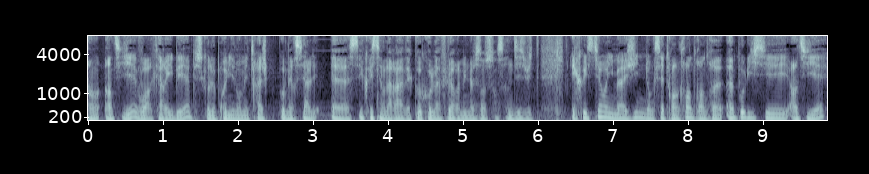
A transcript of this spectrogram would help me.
an- antillais, voire caribéen, puisque le premier long métrage commercial euh, c'est Christian Lara avec Coco Lafleur en 1978. Et Christian imagine donc cette rencontre entre un policier antillais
